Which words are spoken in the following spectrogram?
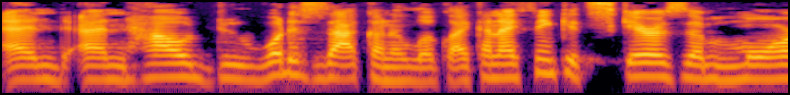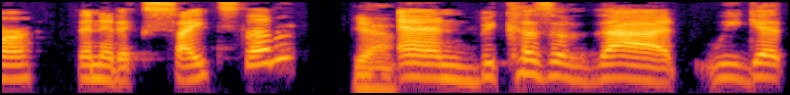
And, and how do, what is that going to look like? And I think it scares them more than it excites them. Yeah. And because of that, we get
